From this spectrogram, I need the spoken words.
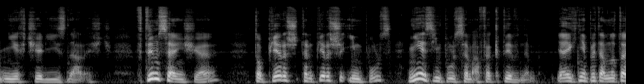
nie chcieli znaleźć. W tym sensie to pierwszy, ten pierwszy impuls nie jest impulsem afektywnym. Ja ich nie pytam, no to,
